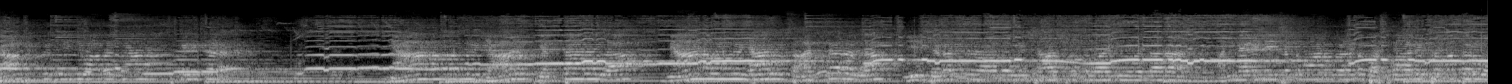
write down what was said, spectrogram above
ಯಾವ್ದಕ್ಕೆ ನಿಜವಾದ ಜ್ಞಾನ ಅಂತ ಕರೀತಾರೆ. ಜ್ಞಾನವನ್ನು ಯಾರು ಗೆದ್ದಾರಲ್ಲ ಜ್ಞಾನವನ್ನು ಯಾರು ಸಾಧ್ಯರಲ್ಲ ಈ ಜಗತ್ತಿನೊಳಗವರು ಶಾಶ್ವತವಾಗಿ ಉಳಿದಾರ. ಹನ್ನೆರಡನೇ ಶತಮಾನಗಳನ್ನು ಬಸವಾದಿ ಪ್ರಮುಖರು.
